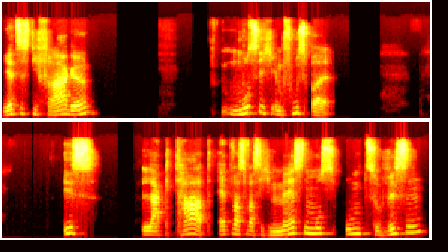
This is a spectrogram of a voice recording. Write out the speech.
Jetzt ist die Frage, muss ich im Fußball, ist Laktat etwas, was ich messen muss, um zu wissen,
